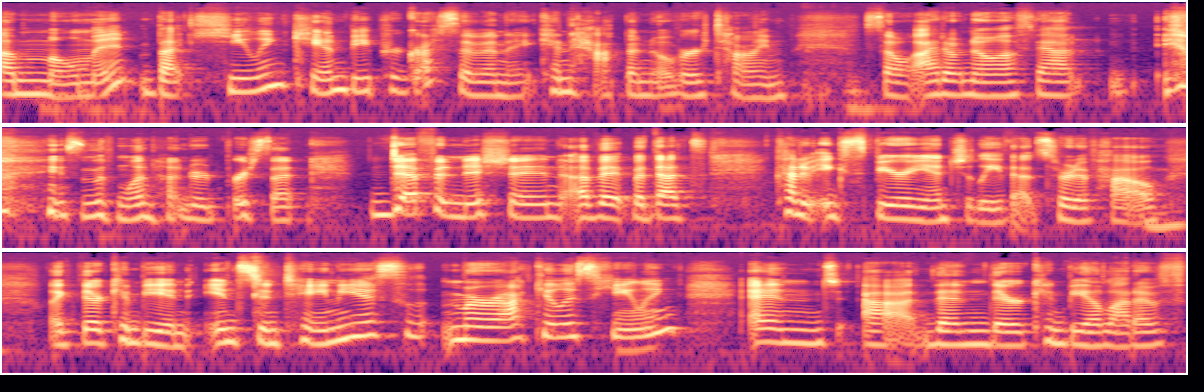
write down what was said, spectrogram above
a moment, but healing can be progressive and it can happen over time. So I don't know if that is the 100% definition of it, but that's kind of experientially, that's sort of how, like, there can be an instantaneous miraculous healing, and uh, then there can be a lot of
